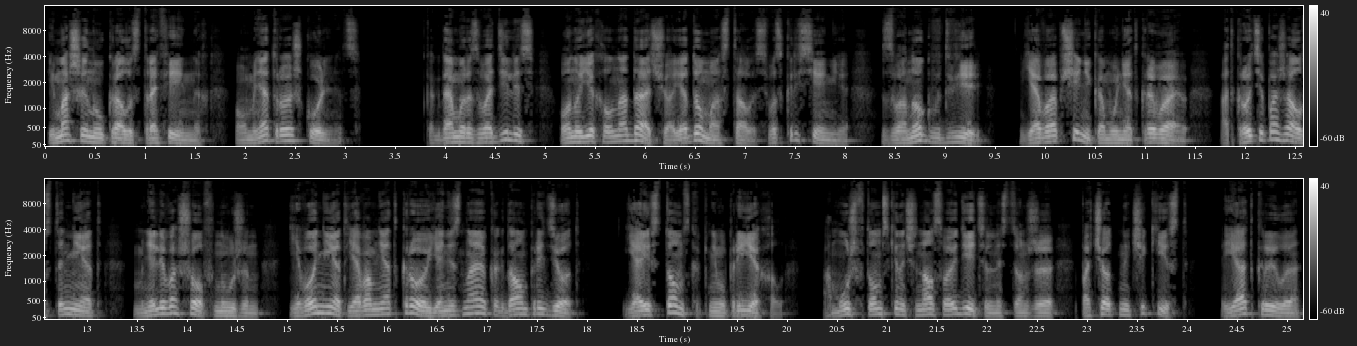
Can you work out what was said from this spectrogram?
и машину украл из трофейных, а у меня трое школьниц. Когда мы разводились, он уехал на дачу, а я дома осталась, воскресенье. Звонок в дверь. Я вообще никому не открываю. Откройте, пожалуйста, нет. Мне Левашов нужен. Его нет, я вам не открою, я не знаю, когда он придет. Я из Томска к нему приехал. А муж в Томске начинал свою деятельность, он же почетный чекист. Я открыла.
